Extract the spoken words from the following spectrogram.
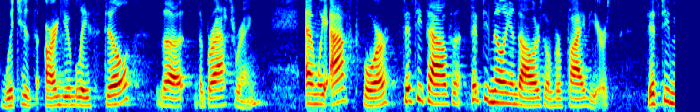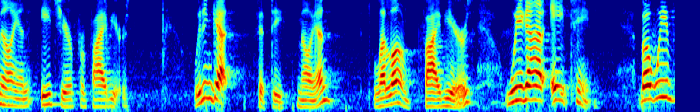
which is arguably still the, the brass ring, and we asked for $50, $50 million over five years, 50 million each year for five years. We didn't get 50 million, let alone five years. We got 18. But we've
